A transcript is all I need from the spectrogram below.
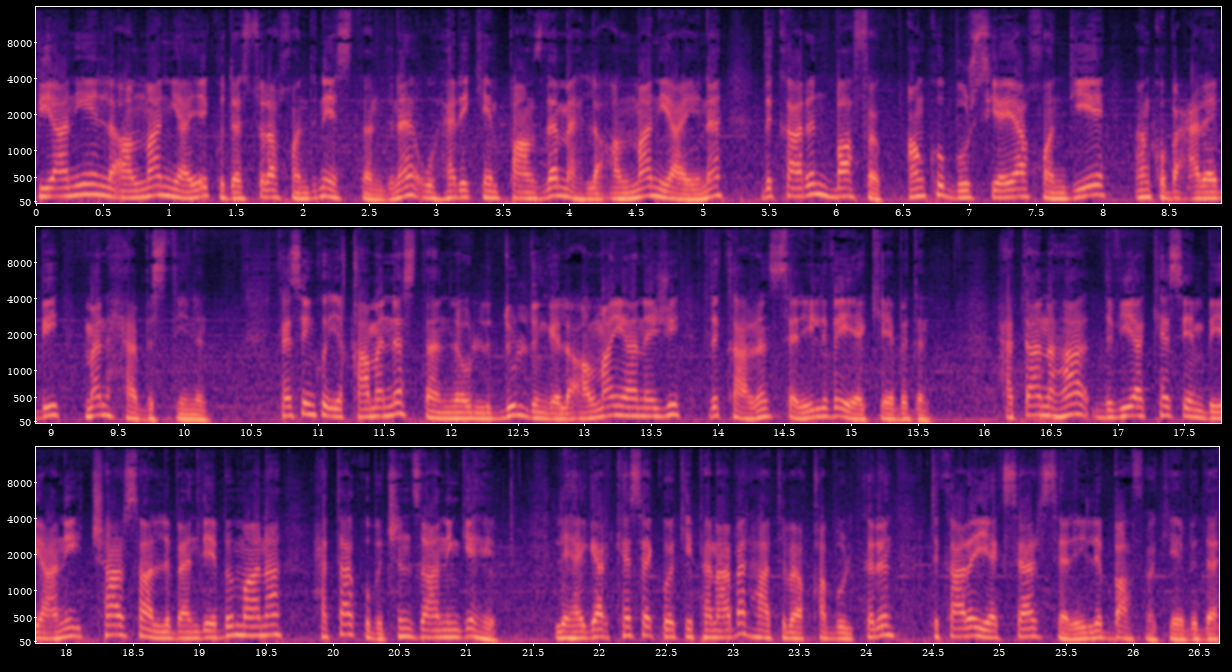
بیانین لآلمانیایی که دستور خوندن استندنه و هر کم 15 مهل آلمانیایی نه دکارن بافک انکو بورسیه خوندیه انکو به عربی منح بستینن کسی که اقامه کەسێن و ئیقامە نەستانەوە لە دوول دونگە لە ئەڵمانیانەژی دکارن سەری لەوەیە کێبدن. حتانەها دویا کەسێن بیانی چهار سال لە بەندێ بمانە هەتاکو بچن زانینگەهێ. لێ هەگەر کەسێک وەکی پەنابەر هاتبە قبولکردن تکارە یەکسەر سەری لە بافەکێ بدە.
